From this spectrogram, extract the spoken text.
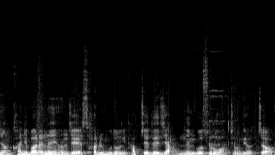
신형 카니발에는 현재 사륜 구동이 탑재되지 않는 것으로 확정되었죠.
